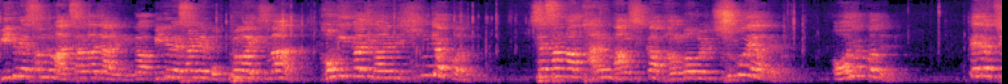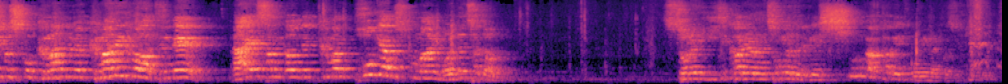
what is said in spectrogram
믿음의 삶도 마찬가지 아닙니까? 믿음의 삶의 목표가 있지만 거기까지 가는데 힘겹거든요. 세상과 다른 방식과 방법을 추구해야 돼요. 어렵거든요. 때려치고 싶고 그만두면 그만일 것 같은데 나의 삶 가운데 그만 포기하고 싶은 마음이 먼저 찾아옵니다. 저는 이직하려는 청년들에게 심각하게 고민할 것을 바랍니다.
